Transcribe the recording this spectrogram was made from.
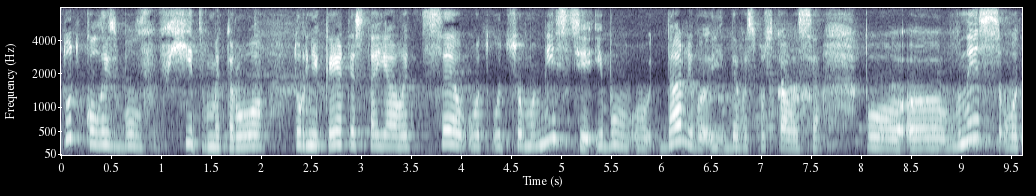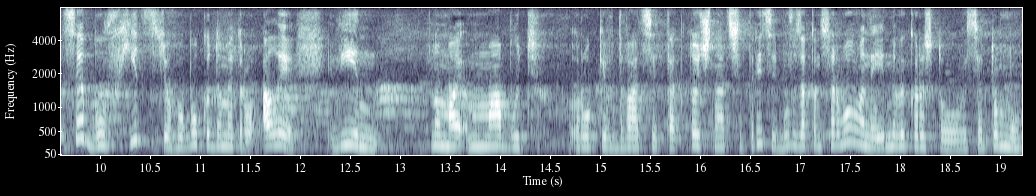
Тут колись був вхід в метро, турнікети стояли. Це от у цьому місці, і був далі, де ви спускалися по е, вниз. От це був вхід з цього боку до метро. Але він, ну ма- мабуть. Років 20, так точно чи 30, був законсервований і не використовувався. Тому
